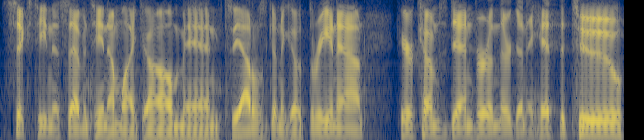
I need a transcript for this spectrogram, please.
sixteen to seventeen, I'm like, oh man, Seattle's going to go three and out. Here comes Denver, and they're going to hit the two,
